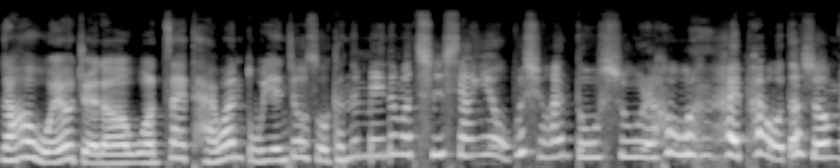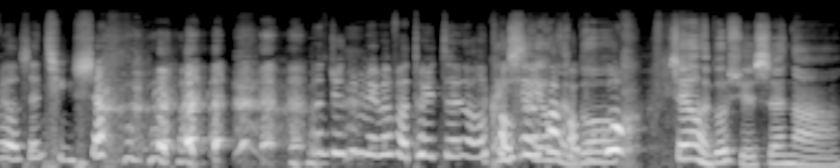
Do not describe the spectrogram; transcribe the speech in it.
然后我又觉得我在台湾读研究所可能没那么吃香，因为我不喜欢读书，然后我很害怕我到时候没有申请上，那就是没办法推甄了。我考试怕考不过。现在有很多学生啊。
